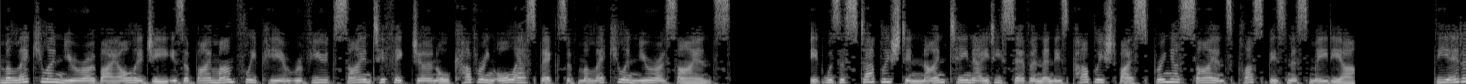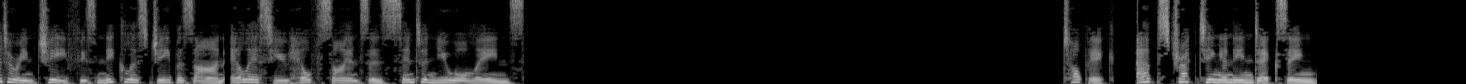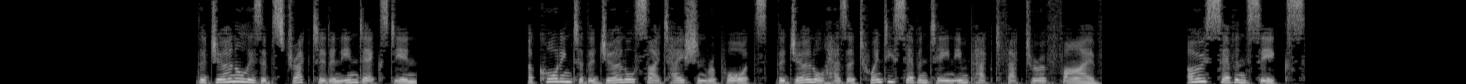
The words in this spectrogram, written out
Molecular Neurobiology is a bimonthly peer-reviewed scientific journal covering all aspects of molecular neuroscience. It was established in 1987 and is published by Springer Science Plus Business Media. The editor-in-chief is Nicholas G. Bazan LSU Health Sciences Center New Orleans. Abstracting and indexing The journal is abstracted and indexed in According to the Journal Citation Reports, the journal has a 2017 impact factor of 5.076.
